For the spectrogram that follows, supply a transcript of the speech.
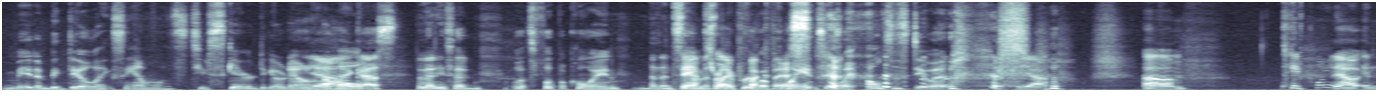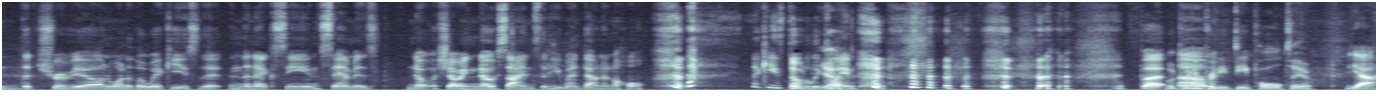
made a big deal like Sam was too scared to go down yeah. the hole. I guess And then he said, "Let's flip a coin." And then Sam Sam's trying like, to prove "Fuck a this." point. So he's like, "I'll just do it." yeah. Um, they point out in the trivia on one of the wikis that in the next scene, Sam is no showing no signs that he went down in a hole. like he's totally Yeah. clean. but Looked like a um, pretty deep hole too. yeah,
